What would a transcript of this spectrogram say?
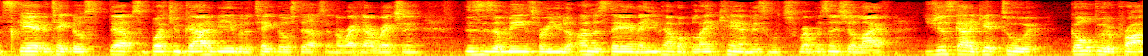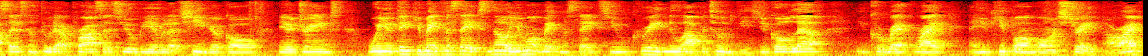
scared to take those steps, but you got to be able to take those steps in the right direction. This is a means for you to understand that you have a blank canvas which represents your life. You just got to get to it, go through the process, and through that process, you'll be able to achieve your goal, your dreams. Will you think you make mistakes? No, you won't make mistakes. You create new opportunities. You go left, you correct right, and you keep on going straight. All right.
